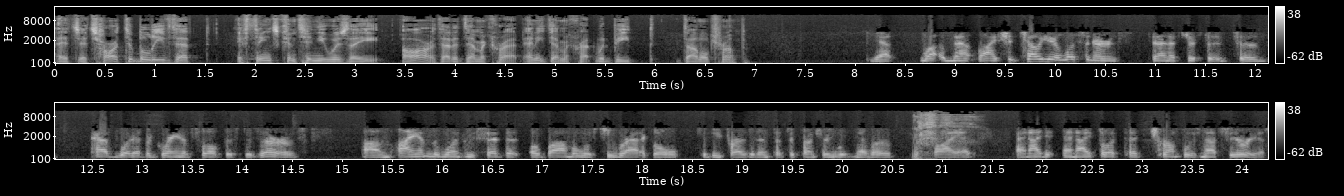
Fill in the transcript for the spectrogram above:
it's it's hard to believe that if things continue as they are, that a Democrat, any Democrat, would beat Donald Trump. Yeah. Well, now I should tell your listeners, Dennis, just to, to have whatever grain of salt this deserves. Um, I am the one who said that Obama was too radical to be president; that the country would never buy it, and I and I thought that Trump was not serious.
